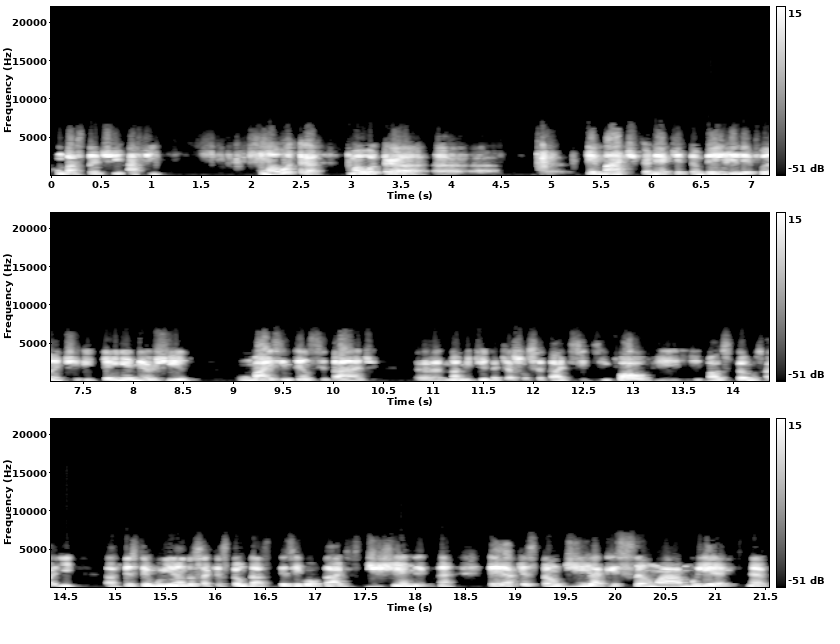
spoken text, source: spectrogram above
com bastante afinco. Uma outra, uma outra uh, uh, temática né, que é também relevante e tem emergido com mais intensidade eh, na medida que a sociedade se desenvolve, e nós estamos aí testemunhando essa questão das desigualdades de gênero, né, é a questão de agressão a mulheres, né,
